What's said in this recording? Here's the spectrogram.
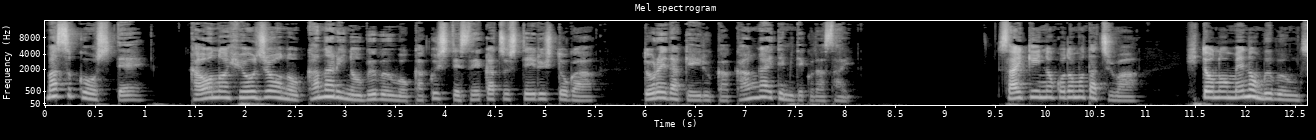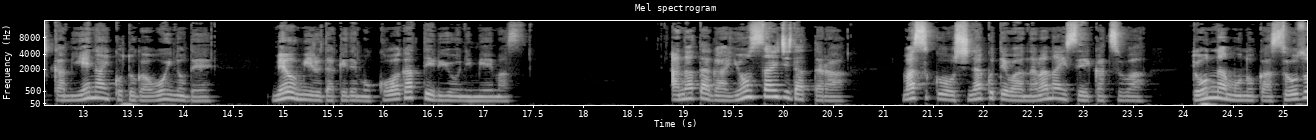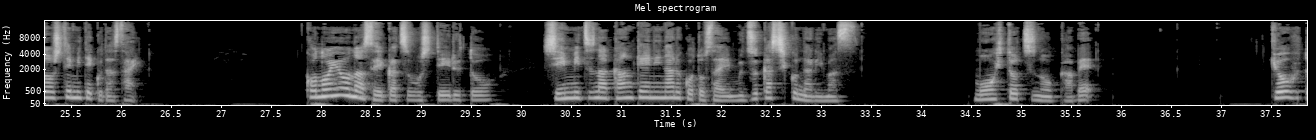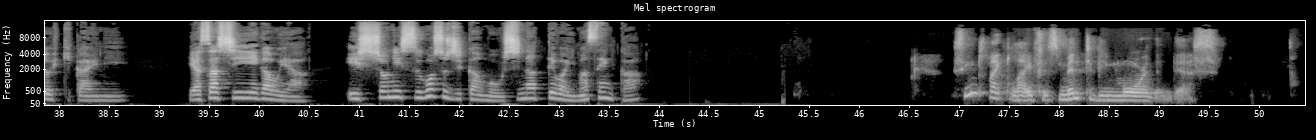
マスクをして顔の表情のかなりの部分を隠して生活している人がどれだけいるか考えてみてください。最近の子供たちは人の目の部分しか見えないことが多いので、目を見るだけでも怖がっているように見えます。あなたが4歳児だったら、マスクをしなくてはならない生活はどんなものか想像してみてください。このような生活をしていると、親密な関係になることさえ難しくなります。もう一つの壁。恐怖と引き換えに優しい笑顔や一緒に過ごす時間を失ってはいませんか？Seems like life is meant to be more than this.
